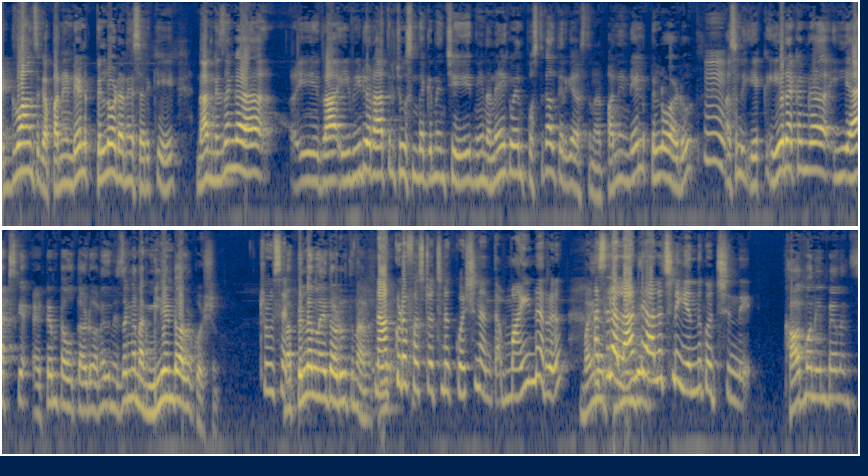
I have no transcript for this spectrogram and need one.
అడ్వాన్స్గా పన్నెండేళ్ళ పిల్లోడు అనేసరికి నాకు నిజంగా ఈ రా ఈ వీడియో రాత్రి చూసిన దగ్గర నుంచి నేను అనేకమైన పుస్తకాలు తిరిగేస్తున్నాను. పన్నెండేళ్ళ పిల్లవాడు అసలు ఏ రకంగా ఈ యాక్ట్స్కి అటెంప్ట్ అవుతాడు అనేది నిజంగా నాకు మిలియన్ డాలర్ క్వశ్చన్ ట్రూ నా సార్ పిల్లల్ని అయితే అడుగుతున్నాను. నాకు కూడా ఫస్ట్ వచ్చిన క్వశ్చన్ అంత. మైనర్ అసలు అలాంటి ఆలోచన ఎందుకు వచ్చింది? హార్మోన్ ఇంబ్యాలెన్స్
